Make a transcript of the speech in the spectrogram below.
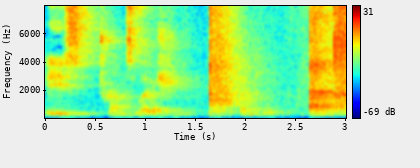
is translation. Thank you.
